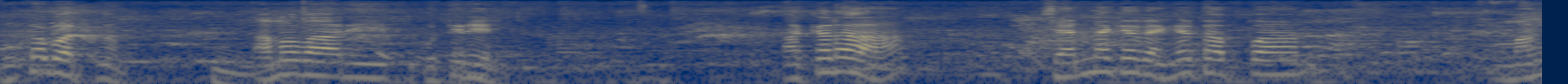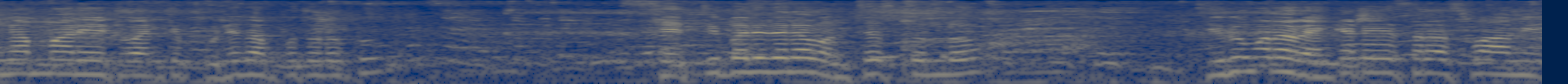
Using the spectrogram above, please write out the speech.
బుక్కపట్నం అమ్మవారి పుట్టినేలు అక్కడ చెన్నక వెంకటప్ప మంగమ్మ అనేటువంటి పుణ్య దంపతులకు శక్తిబలిదల వంశస్థుల్లో తిరుమల వెంకటేశ్వర స్వామి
